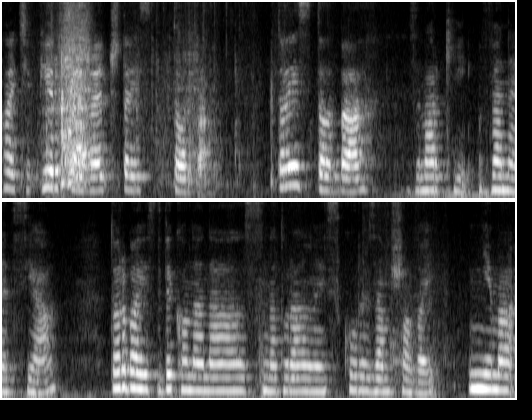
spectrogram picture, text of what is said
Słuchajcie, pierwsza rzecz to jest torba. To jest torba z marki Wenecja. Torba jest wykonana z naturalnej skóry zamszowej. Nie ma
